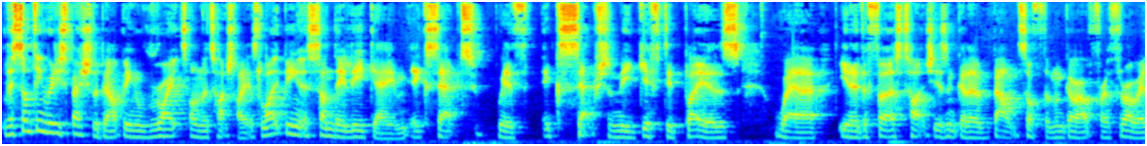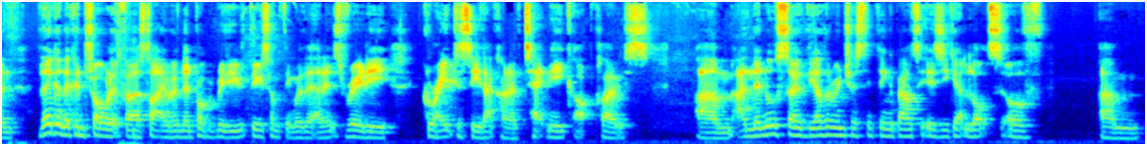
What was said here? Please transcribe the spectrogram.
there's something really special about being right on the touchline. It's like being at a Sunday league game, except with exceptionally gifted players where, you know, the first touch isn't going to bounce off them and go out for a throw in. They're going to control it first time and then probably do, something with it. And it's really great to see that kind of technique up close. Um, and then also the other interesting thing about it is you get lots of um,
